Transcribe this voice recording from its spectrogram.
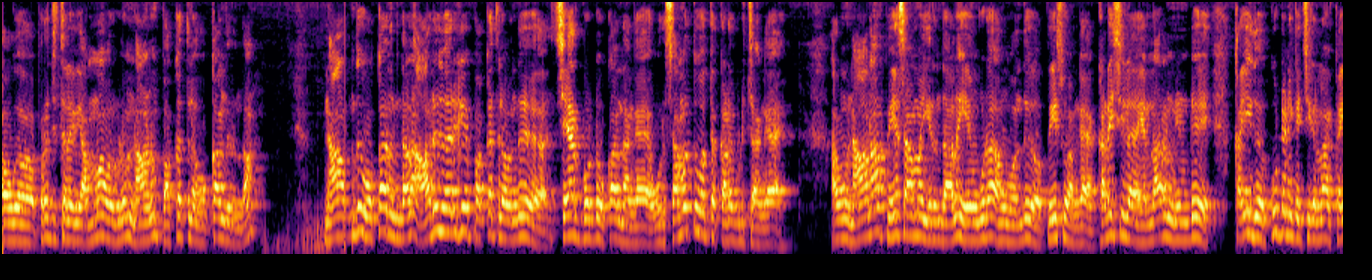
அவங்க புரட்சி தலைவி அம்மா அவர்களும் நானும் பக்கத்தில் உட்காந்துருந்தோம் நான் வந்து உட்காந்துருந்தாலும் அருகு அருகே பக்கத்தில் வந்து சேர் போட்டு உட்காந்தாங்க ஒரு சமத்துவத்தை கடைபிடிச்சாங்க. அவங்க நானாக பேசாமல் இருந்தாலும் என் கூட அவங்க வந்து பேசுவாங்க. கடைசியில் எல்லாரும் நின்று கைது கூட்டணி கட்சிகள்லாம் கை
